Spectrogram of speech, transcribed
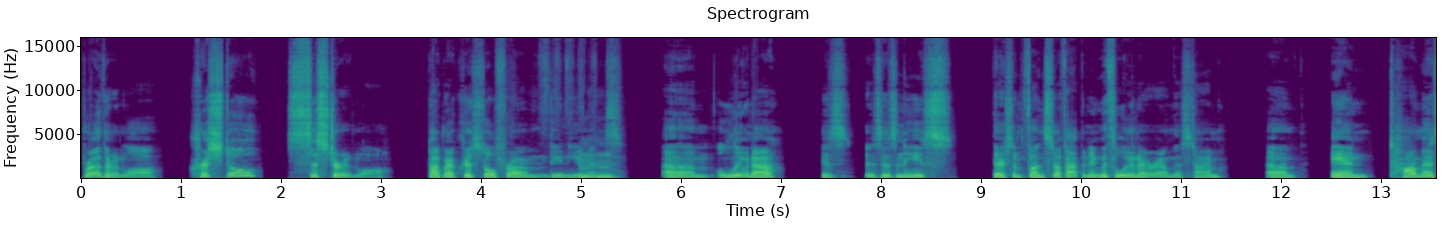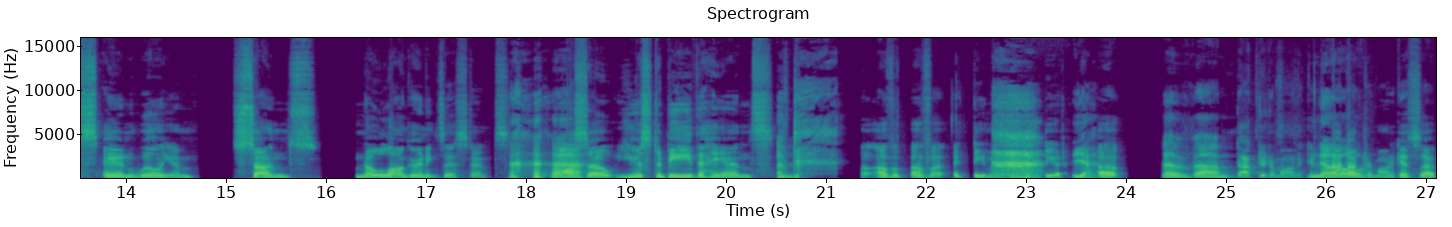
brother-in-law, Crystal, sister-in-law. Talk about Crystal from the Inhumans. Um, Luna is is his niece. There's some fun stuff happening with Luna around this time. Um, and Thomas and William, sons, no longer in existence. also, used to be the hands Of- of a, of a, a demon dude. yeah. Uh, of um, Doctor Demonicus. No. not Doctor Demonicus. Uh,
